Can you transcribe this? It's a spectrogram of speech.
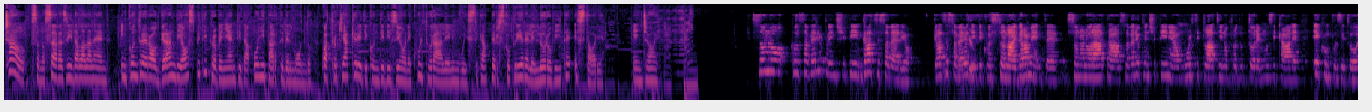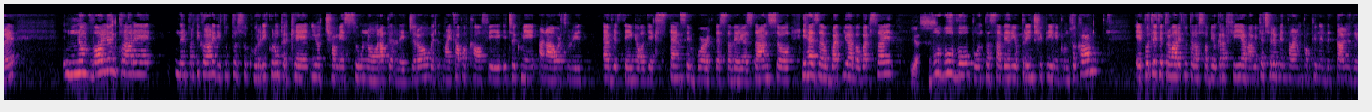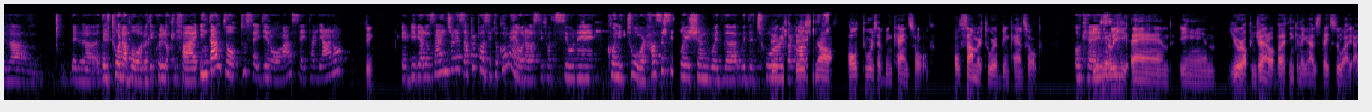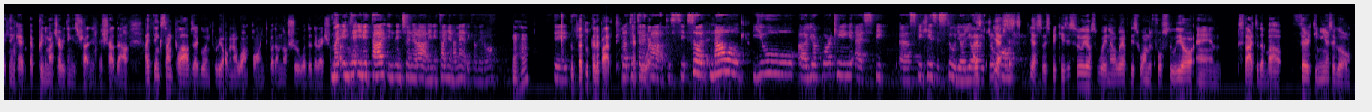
Ciao, sono Sara Z da La La Land. Incontrerò grandi ospiti provenienti da ogni parte del mondo. Quattro chiacchiere di condivisione culturale e linguistica per scoprire le loro vite e storie. Enjoy! Sono con Saverio Principini. Grazie Saverio. Grazie Saverio di, di, questo live, veramente sono onorata. Saverio Principini è un multiplatino produttore musicale e compositore. Non voglio entrare nel particolare di tutto il suo curriculum perché io ci ho messo un'ora per leggerlo. With my cup of coffee, it took me an hour to read everything, all the extensive work that Saverio has done. So he has a web, you have a website, yes. www.saverioprincipini.com e potete trovare tutta la sua biografia, ma mi piacerebbe entrare un po' più nel dettaglio della, del, del, tuo lavoro, di quello che fai. Intanto tu sei di Roma, sei italiano sì. e vivi a Los Angeles. A proposito, com'è ora la situazione con i tour? How's the situation with the, with the tour? There, no, all tours have been cancelled. All summer tour have been cancelled. Okay. In Italy and in Europe in general, but I think in the United States too, I, I think I, I pretty much everything is shut, is shut down. I think some clubs are going to reopen at one point, but I'm not sure what the direction Ma in, in, Italia, in, in, generale, in Italia e in America, vero? Mm-hmm. Sì. Da tutte le parti. Da tutte everywhere. le parti, sì. So now you, uh, you're working at Speak uh, Speakeasy Studio. You're, As, yes, on... yes, the Speakeasy Studios. We you know we have this wonderful studio and started about 13 years ago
